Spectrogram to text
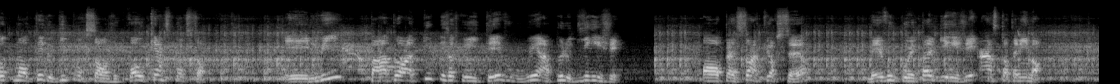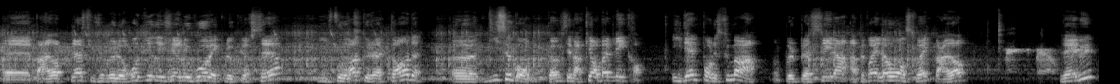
augmentés de 10%, je crois, ou 15%. Et lui, par rapport à toutes les autres unités, vous pouvez un peu le diriger en plaçant un curseur, mais vous ne pouvez pas le diriger instantanément. Euh, par exemple, là, si je veux le rediriger à nouveau avec le curseur, il faudra que j'attende 10 euh, secondes, comme c'est marqué en bas de l'écran. Idem pour le sous-marin. On peut le placer là, à peu près là où on souhaite, par exemple. Vous avez vu?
